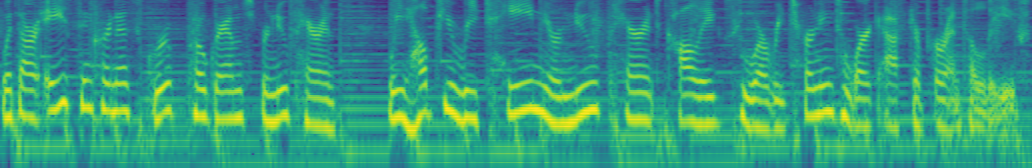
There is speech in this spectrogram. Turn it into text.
With our asynchronous group programs for new parents, we help you retain your new parent colleagues who are returning to work after parental leave.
